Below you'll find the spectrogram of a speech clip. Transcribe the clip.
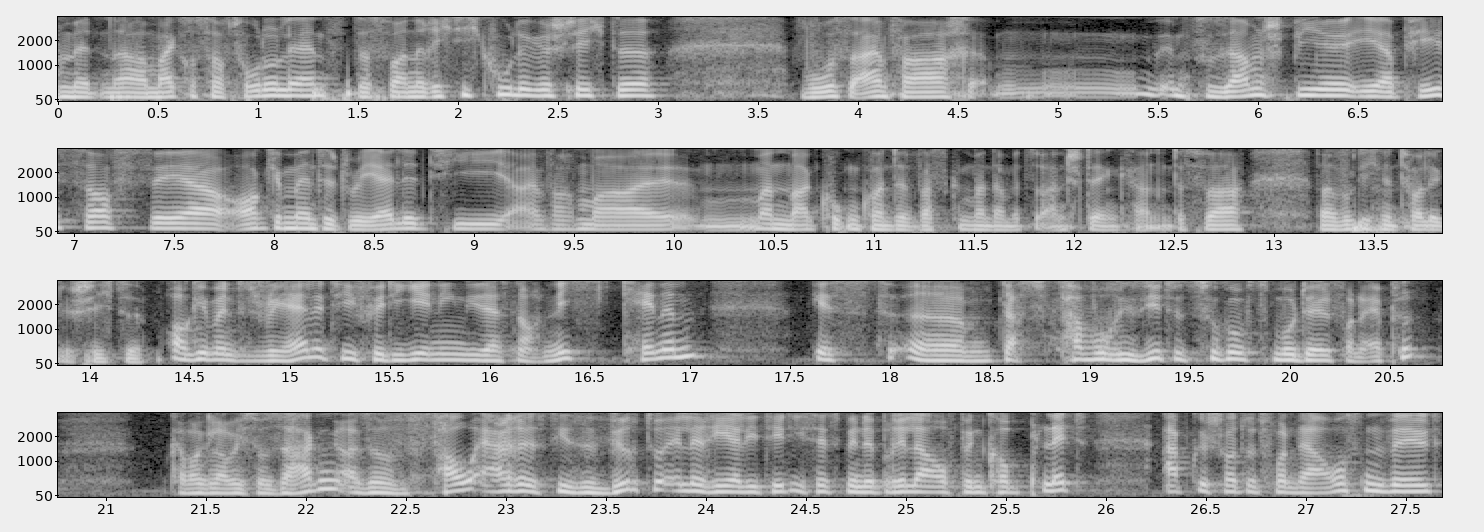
mit einer Microsoft HoloLens. Das war eine richtig coole Geschichte wo es einfach mm, im Zusammenspiel ERP-Software, Augmented Reality einfach mal man mal gucken konnte, was man damit so anstellen kann. Und das war, war wirklich eine tolle Geschichte. Augmented Reality, für diejenigen, die das noch nicht kennen, ist ähm, das favorisierte Zukunftsmodell von Apple. Kann man, glaube ich, so sagen. Also VR ist diese virtuelle Realität. Ich setze mir eine Brille auf, bin komplett abgeschottet von der Außenwelt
